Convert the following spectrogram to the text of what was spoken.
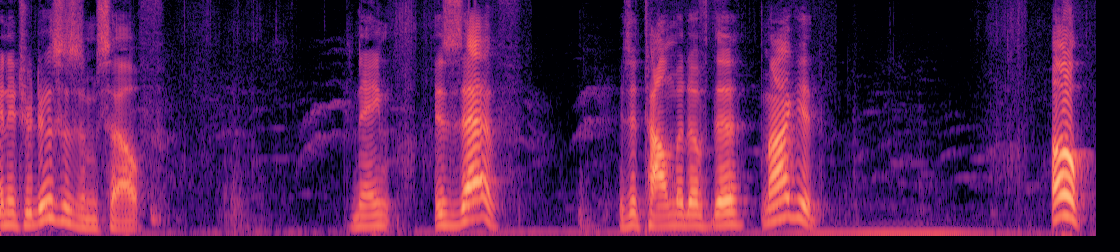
and introduces himself. His name is Zev. He's a Talmid of the Magid. Oh,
